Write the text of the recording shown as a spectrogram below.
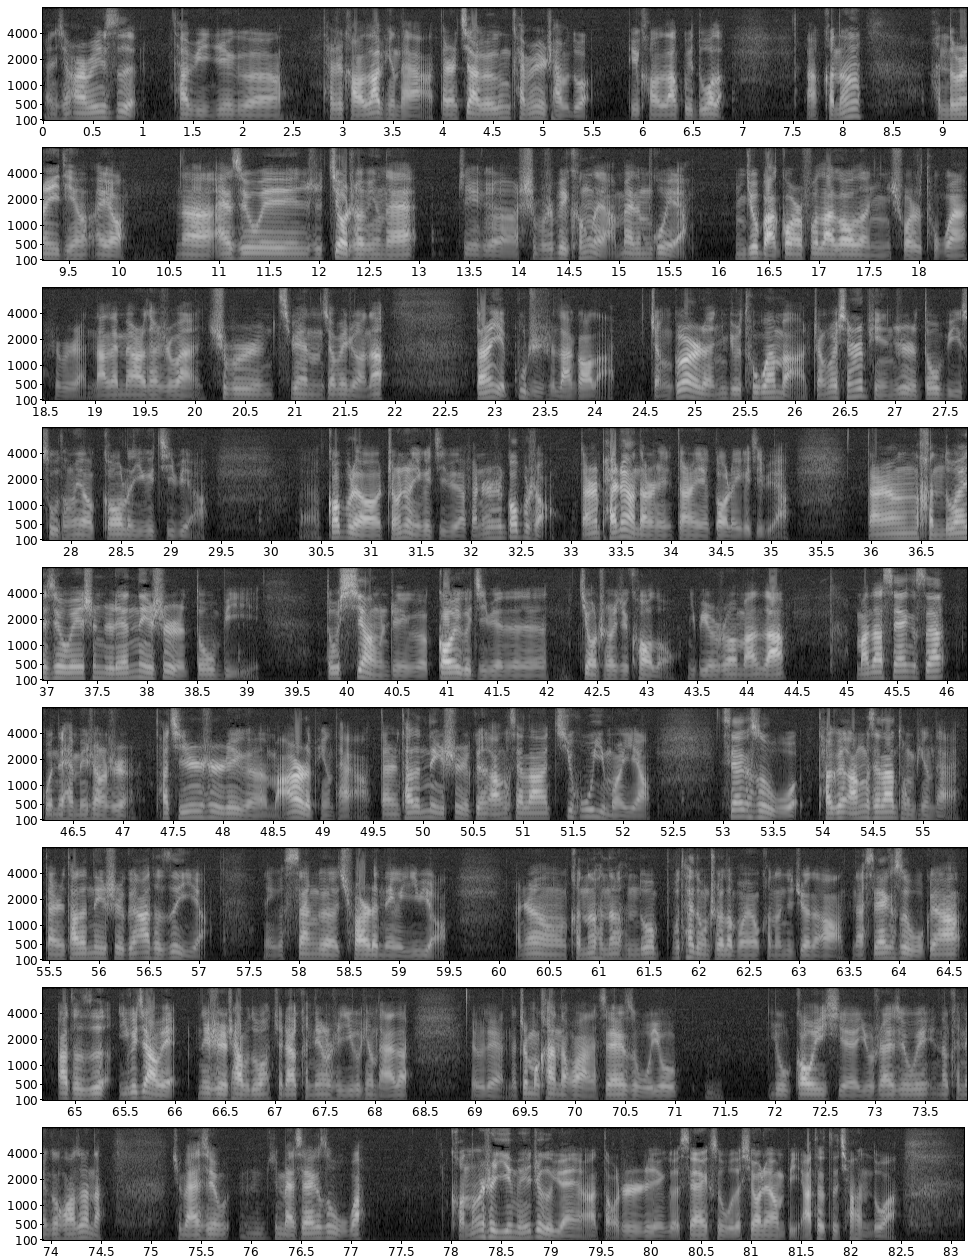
那你像二 V 四，它比这个它是卡罗拉平台啊，但是价格跟凯美瑞差不多，比卡罗拉贵多了啊。可能很多人一听，哎呦，那 SUV 是轿车平台，这个是不是被坑了呀？卖那么贵啊？你就把高尔夫拉高了，你说是途观，是不是拿来卖二三十万？是不是欺骗消费者呢？当然也不只是拉高了啊，整个的，你比如途观吧，整个行驶品质都比速腾要高了一个级别啊，呃，高不了整整一个级别，反正是高不少。当然排量当然当然也高了一个级别啊。当然很多 SUV 甚至连内饰都比都向这个高一个级别的轿车去靠拢。你比如说马自达，马自达 CX 三。国内还没上市，它其实是这个马二的平台啊，但是它的内饰跟昂克赛拉几乎一模一样。CX 五它跟昂克赛拉同平台，但是它的内饰跟阿特兹一样，那个三个圈的那个仪表，反正可能很多很多不太懂车的朋友可能就觉得啊，那 CX 五跟阿阿特兹一个价位，内饰也差不多，这俩肯定是一个平台的，对不对？那这么看的话，CX 五又又高一些，又是 SUV，那肯定更划算呢。去买 C，嗯，去买 CX 五吧，可能是因为这个原因啊，导致这个 CX 五的销量比阿特兹强很多啊。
